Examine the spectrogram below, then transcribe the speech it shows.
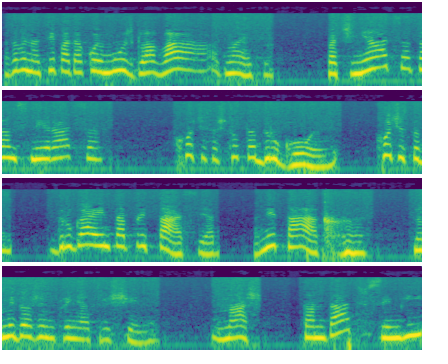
Особенно типа такой муж, глава, знаете, подчиняться, там, смираться. Хочется что-то другое. Хочется другая интерпретация. Не так. Но мы должны принять решение. Наш стандарт в семье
